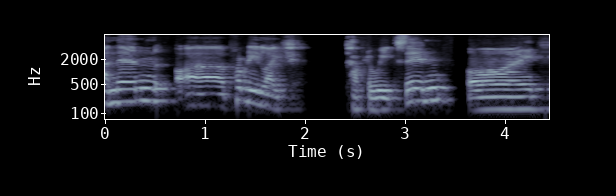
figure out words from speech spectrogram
And then, uh, probably like a couple of weeks in, I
